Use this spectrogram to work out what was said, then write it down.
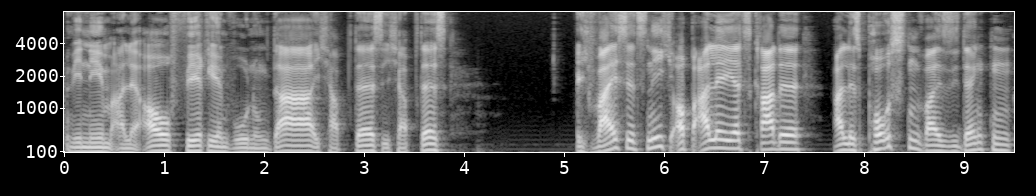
wir nehmen alle auf, Ferienwohnung da, ich hab das, ich hab das. Ich weiß jetzt nicht, ob alle jetzt gerade alles posten, weil sie denken,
